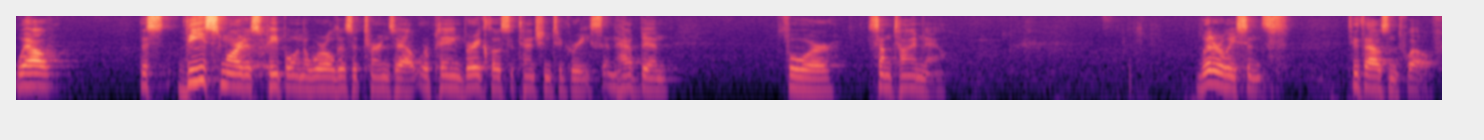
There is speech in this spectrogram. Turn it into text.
Well, this, the smartest people in the world, as it turns out, were paying very close attention to Greece and have been for some time now. Literally since 2012.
